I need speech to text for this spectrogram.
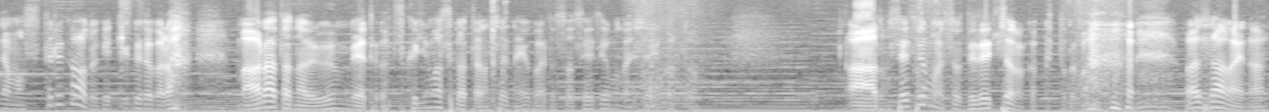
でも捨てるカード結局だから、まあ、新たなる運命とか作りますかって話したのよかった。そう、生成問題したいかと。あー、でも生成問題そう出てきちゃうのか、食ったとか。これはしゃあないな。うん。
